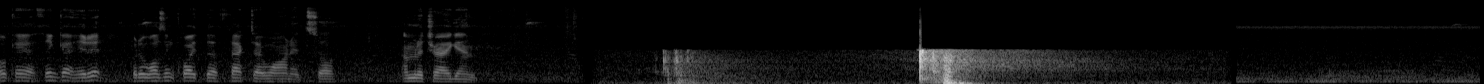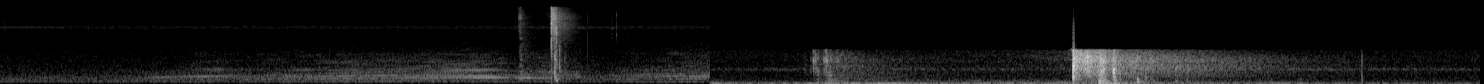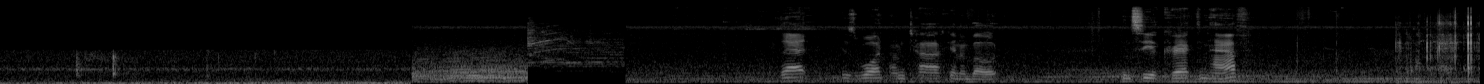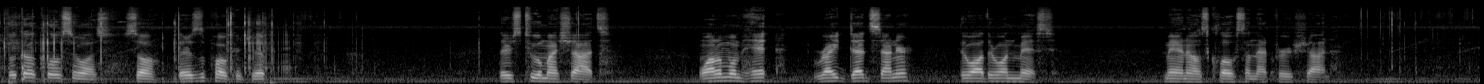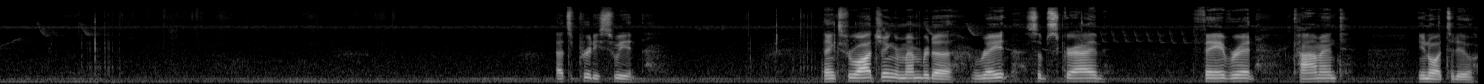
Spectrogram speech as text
Okay, I think I hit it, but it wasn't quite the effect I wanted, so I'm gonna try again. That is what I'm talking about. You can see it cracked in half. Look how close it was. So, there's the poker chip. There's two of my shots. One of them hit right dead center. The other one missed. Man, I was close on that first shot. That's pretty sweet. Thanks for watching. Remember to rate, subscribe, favorite, comment. You know what to do.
